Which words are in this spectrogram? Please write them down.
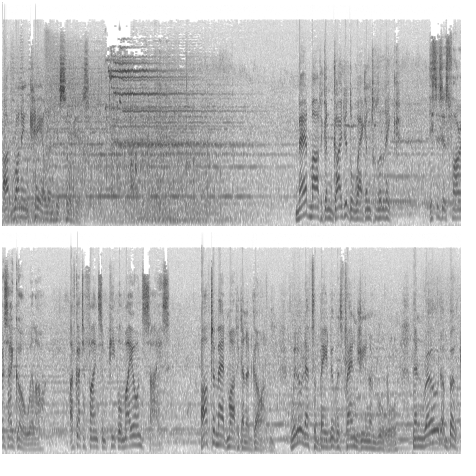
outrunning Kael and his soldiers. Madmartigan guided the wagon to the lake. This is as far as I go, Willow. I've got to find some people my own size. After Madmartigan had gone, Willow left the baby with Franjean and Rool, then rowed a boat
